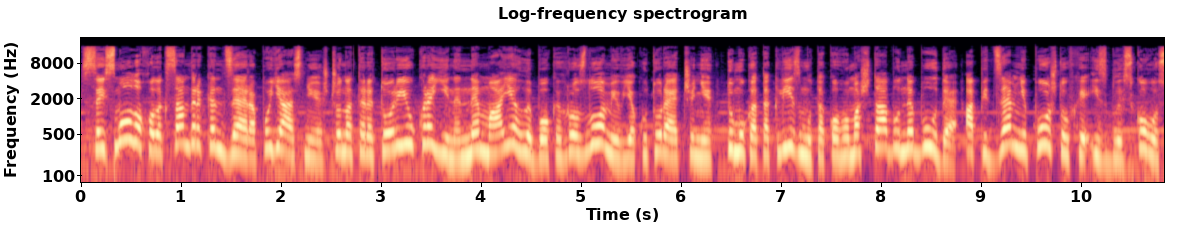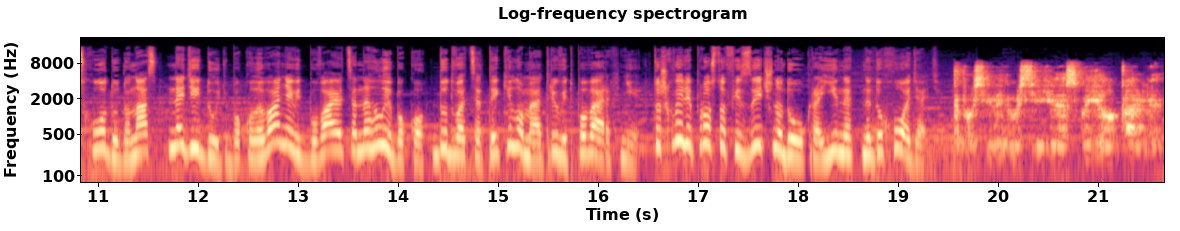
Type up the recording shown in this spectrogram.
Сейсмолог Олександр Кензера пояснює, що на території України немає глибоких розломів, як у Туреччині, тому катаклізму такого масштабу не буде. А підземні поштовхи із близького сходу до нас не дійдуть, бо коливання відбуваються неглибоко до 20 кілометрів від поверхні. Тож хвилі просто фізично до України не доходять. по всій видимості є своє локальне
